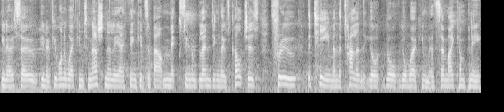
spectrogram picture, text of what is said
You know, so you know, if you want to work internationally, I think it's about mixing and blending those cultures through the team and the talent that you're you're, you're working with. So my company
